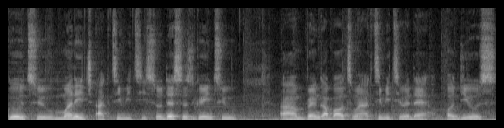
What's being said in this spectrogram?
go to manage activity so this is going to um, bring about my activity with the audios.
